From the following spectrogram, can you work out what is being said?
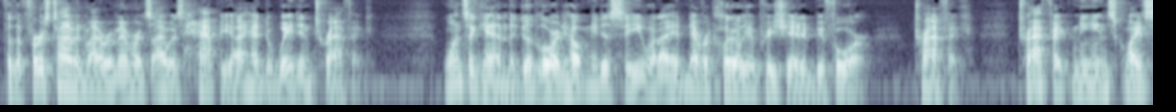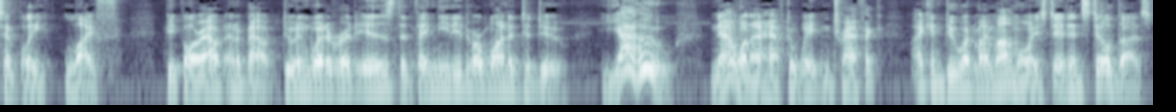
For the first time in my remembrance, I was happy I had to wait in traffic. Once again, the good Lord helped me to see what I had never clearly appreciated before traffic. Traffic means, quite simply, life. People are out and about, doing whatever it is that they needed or wanted to do. Yahoo! Now, when I have to wait in traffic, I can do what my mom always did and still does.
